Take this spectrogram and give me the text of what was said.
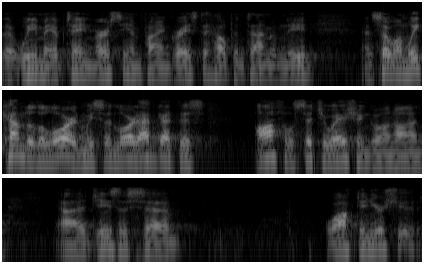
that we may obtain mercy and find grace to help in time of need. And so when we come to the Lord and we said, Lord, I've got this awful situation going on, uh, Jesus uh, walked in your shoes.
